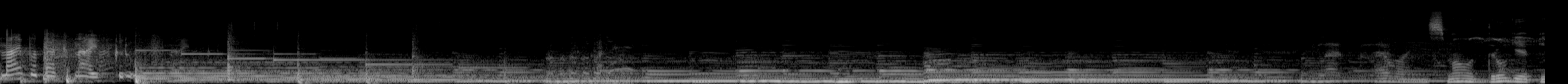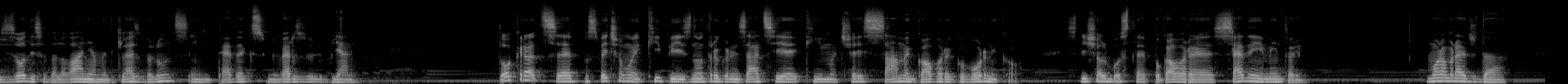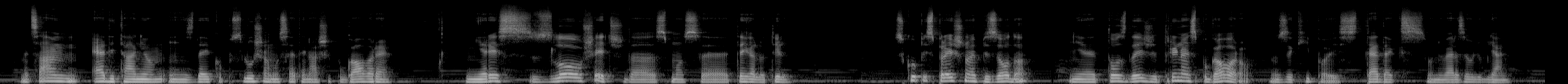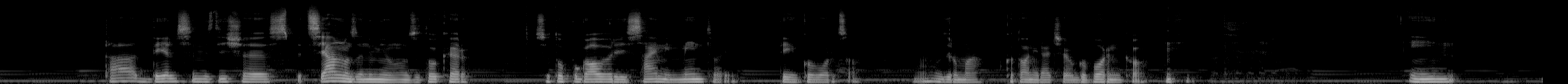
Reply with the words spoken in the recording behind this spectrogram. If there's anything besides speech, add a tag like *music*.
naj bo tak nice groove. Evo, in smo v drugi epizodi sodelovanja med Glass Balloons in TEDx Univerzo v Ljubljani. Tokrat se posvečamo ekipi znotraj organizacije, ki ima čez same govore govornikov. Slišali boste pogovore s sedmimi mentori. Moram reči, da med samim editanjem in zdaj, ko poslušam vse te naše pogovore, mi je res zelo všeč, da smo se tega lotili. Skupaj s prejšnjo epizodo je to zdaj že 13 pogovorov z ekipo iz TEDx Univerze v Ljubljani. Ta del se mi zdi še specialno zanimiv, zato ker so to pogovori s samimi mentori teh govorcev, no, oziroma kot oni rečejo, govornikov. *laughs* In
